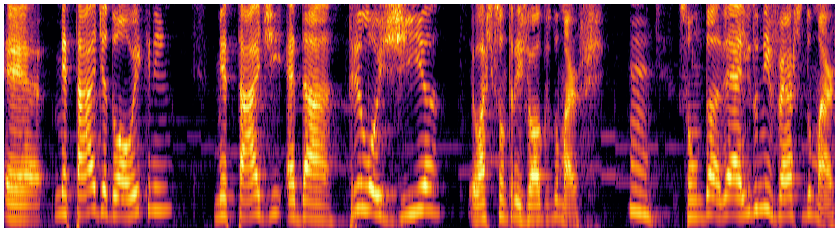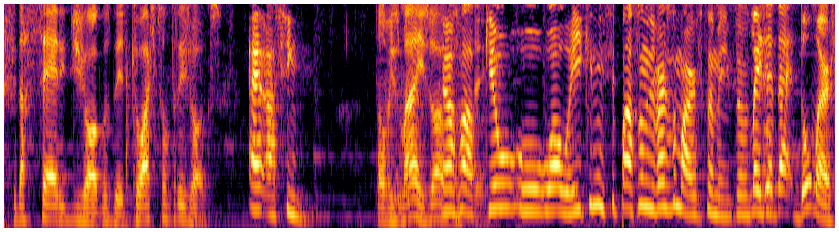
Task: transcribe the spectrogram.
É, metade é do Awakening, metade é da trilogia. Eu acho que são três jogos do Marth. São da- é ali do universo do Marth, da série de jogos dele, que eu acho que são três jogos. É, assim, Talvez mais? Ó, eu ia falar, porque o, o, o Awakening se passa no universo do Marv também. Então, Mas tipo, é da, do Marth.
